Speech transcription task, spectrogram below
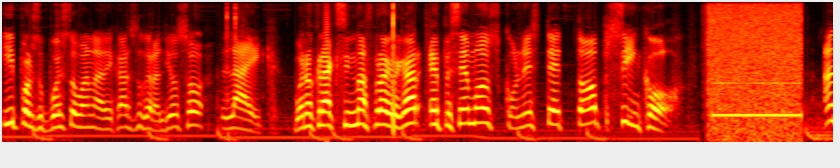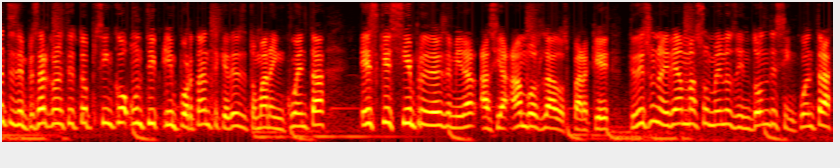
y por supuesto van a dejar su grandioso like. Bueno cracks, sin más por agregar, empecemos con este top 5. Antes de empezar con este top 5, un tip importante que debes de tomar en cuenta es que siempre debes de mirar hacia ambos lados para que te des una idea más o menos de en dónde se encuentra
